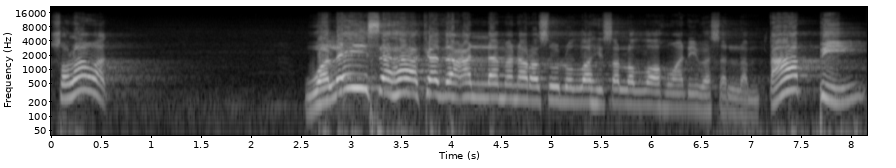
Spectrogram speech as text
salawat. Walaysa hakadha 'allamana Rasulullah sallallahu alaihi wasallam. Tapi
